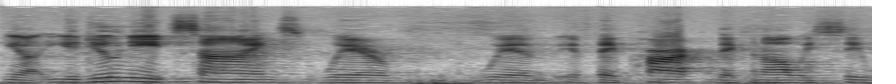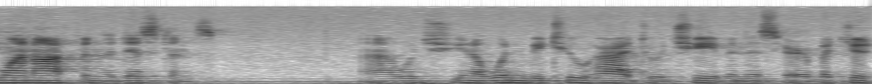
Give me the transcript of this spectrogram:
you know, you do need signs where, where if they park, they can always see one off in the distance, uh, which, you know, wouldn't be too hard to achieve in this area, but you,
